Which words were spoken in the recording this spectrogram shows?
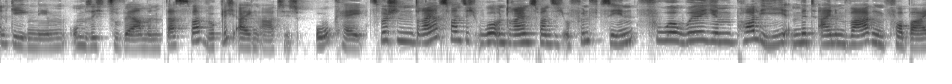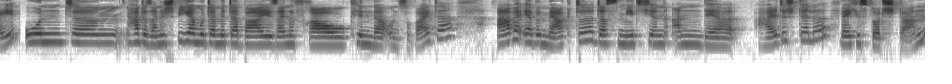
entgegennehmen, um sich zu wärmen. Das war wirklich eigenartig. Okay. Zwischen 23 Uhr und 23.15 Uhr fuhr William Polly mit einem Wagen vorbei und ähm, hatte seine Schwiegermutter mit dabei, seine Frau, Kinder und so weiter aber er bemerkte das Mädchen an der Haltestelle, welches dort stand.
